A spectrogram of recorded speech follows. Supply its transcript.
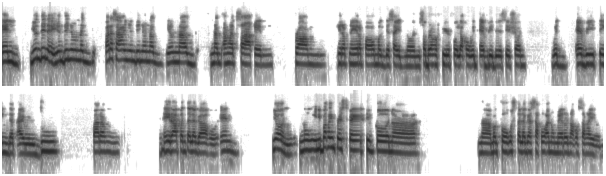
And yun din eh, yun din yung nag para sa akin yun din yung nag yung nag nag-angat sa akin from hirap na hirap ako mag-decide noon. Sobrang fearful ako with every decision, with everything that I will do. Parang nahirapan talaga ako. And yun, nung iniba ko yung perspective ko na na mag-focus talaga sa kung anong meron ako sa ngayon,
